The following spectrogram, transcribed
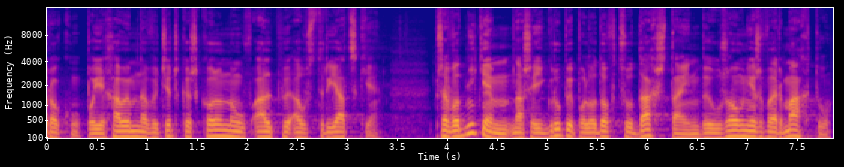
roku pojechałem na wycieczkę szkolną w Alpy Austriackie. Przewodnikiem naszej grupy po lodowcu Dachstein był żołnierz Wehrmachtu,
